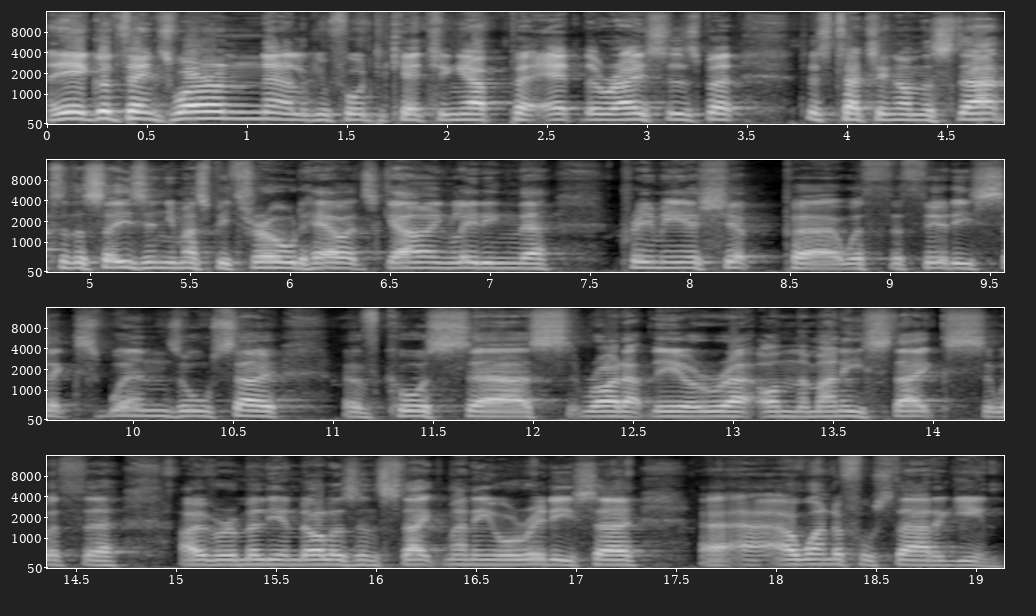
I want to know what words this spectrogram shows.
Yeah, good. Thanks, Warren. Uh, looking forward to catching up at the races. But just touching on the start to the season, you must be thrilled how it's going, leading the Premiership uh, with the 36 wins. Also, of course, uh, right up there uh, on the money stakes with uh, over a million dollars in stake money already. So, uh, a wonderful start again.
